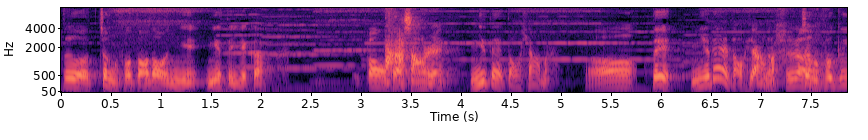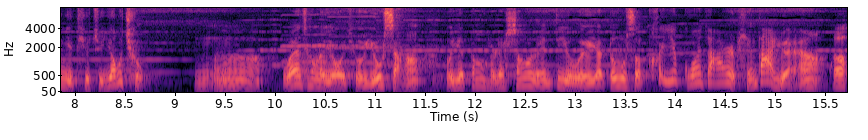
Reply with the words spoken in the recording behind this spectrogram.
这政府找到你，你是一个大商人，你在倒下嘛？哦，对，你在倒下嘛那实际？上政府给你提出要求，嗯嗯，嗯，完成了要求有赏，所以当时的商人地位也都是可以国家二品大员啊。啊，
